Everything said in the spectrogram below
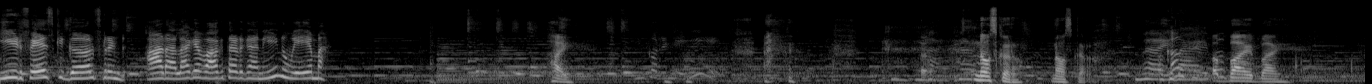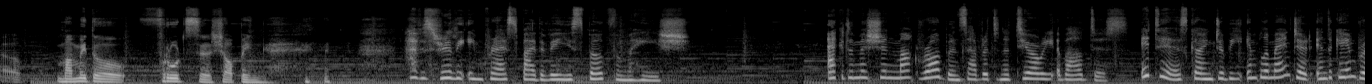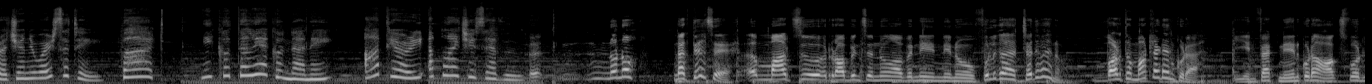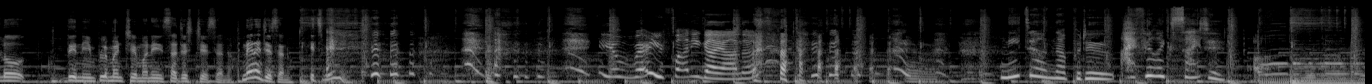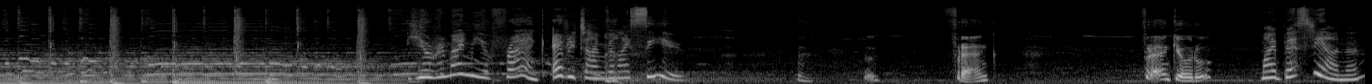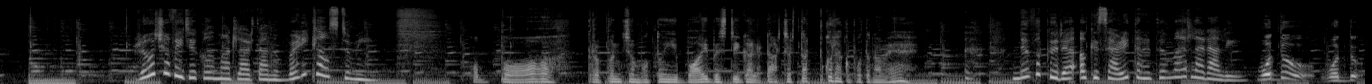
ఈడి ఫేస్కి గర్ల్ ఫ్రెండ్. ఆడ అలాగే వాగుతాడు గాని నువ్వేమా హాయ్. నమస్కారం నమస్కారం. Bye bye. మమ్మీతో fruits shopping. I was really impressed by the way you spoke for Mahesh. Academician Mark Robbins have written a theory about this. It is going to be implemented in the Cambridge University. But నీకు తెలియకుండానే ఆ theory apply చేసావు no no నాకు తెలుసే marks Robinson అవన్నీ నేను ఫుల్గా చదివాను వాళ్ళతో మాట్లాడాను కూడా ఇన్ఫాక్ట్ నేను కూడా ఆక్స్ఫోర్డ్లో దీన్ని ఇంప్లిమెంట్ చేయమని సజెస్ట్ చేశాను నేనే చేశాను it's me You're very funny, Guyana. నీతో ఉన్నప్పుడు I feel excited. You remind me of Frank every time when I see you. Frank Frank ఎవరు My bestie Anand. రోజు వీడియో కాల్ మాట్లాడతాను వెరీ క్లోజ్ టు మీ అబ్బా ప్రపంచం మొత్తం ఈ boy bestie గాళ్ళ టార్చర్ తట్టుకోలేకపోతున్నావే. నువ్వు కూడా ఒకసారి తనతో మాట్లాడాలి. వద్దు వద్దు.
